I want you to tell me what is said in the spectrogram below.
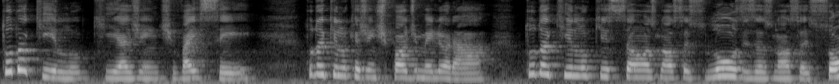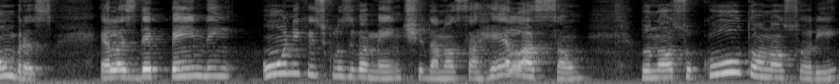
tudo aquilo que a gente vai ser, tudo aquilo que a gente pode melhorar, tudo aquilo que são as nossas luzes, as nossas sombras, elas dependem única e exclusivamente da nossa relação, do nosso culto ao nosso Ori,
